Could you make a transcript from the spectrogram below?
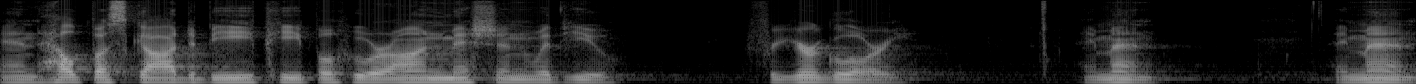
And help us, God, to be people who are on mission with you for your glory. Amen. Amen.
